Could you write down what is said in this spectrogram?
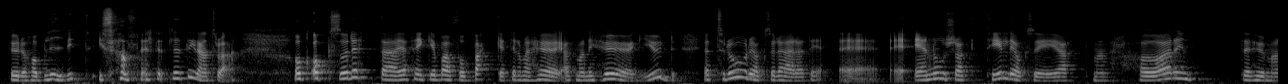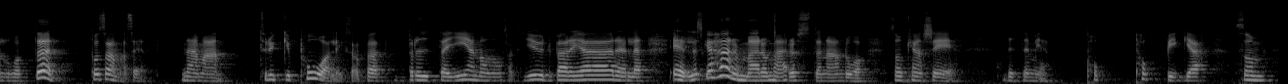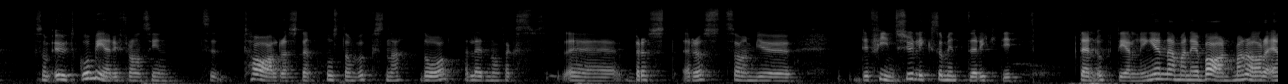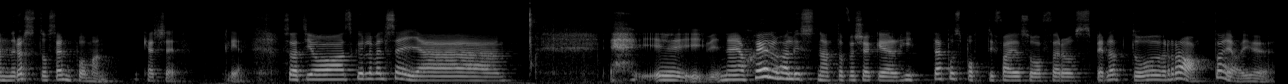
hur det har blivit i samhället lite grann tror jag. Och också detta, jag tänker bara få backa till de här hög, att man är högljudd. Jag tror också det här att det, eh, en orsak till det också är ju att man hör inte hur man låter på samma sätt när man trycker på liksom för att bryta igenom någon slags ljudbarriär eller, eller ska härma de här rösterna då som kanske är lite mer pop, poppiga, som, som utgår mer ifrån sin talrösten hos de vuxna då, eller någon slags eh, bröströst som ju, det finns ju liksom inte riktigt den uppdelningen när man är barn. Man har en röst och sen får man kanske fler. Så att jag skulle väl säga eh, när jag själv har lyssnat och försöker hitta på Spotify och så för att spela upp, då ratar jag ju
